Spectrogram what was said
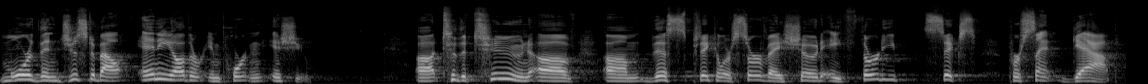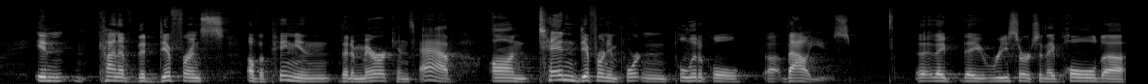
more than just about any other important issue uh, to the tune of um, this particular survey showed a 36% gap in kind of the difference of opinion that Americans have on 10 different important political uh, values. Uh, they, they researched and they polled uh,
